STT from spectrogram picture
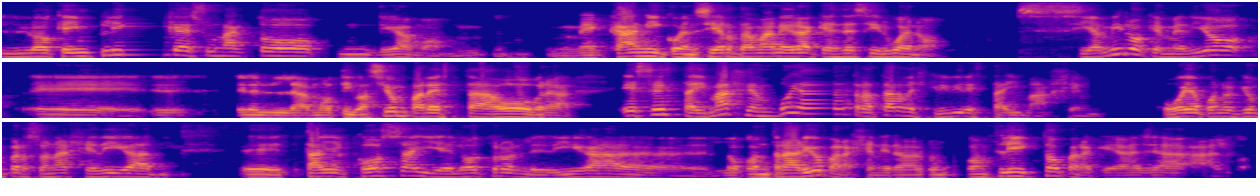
lo que implica es un acto, digamos, mecánico en cierta manera, que es decir, bueno, si a mí lo que me dio eh, la motivación para esta obra es esta imagen, voy a tratar de escribir esta imagen. Voy a poner que un personaje diga eh, tal cosa y el otro le diga lo contrario para generar un conflicto, para que haya algo.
